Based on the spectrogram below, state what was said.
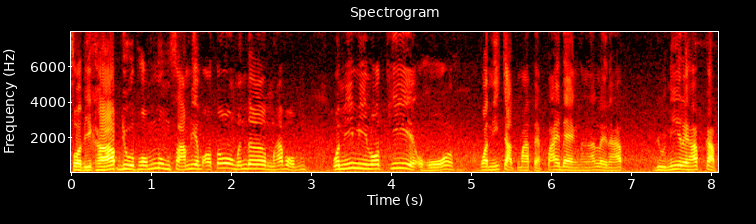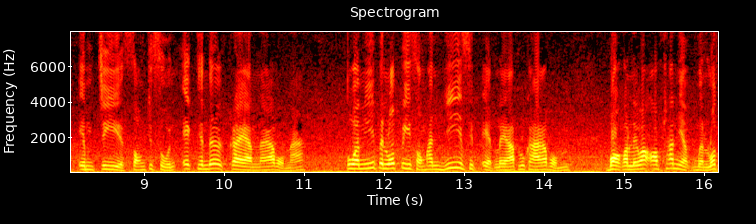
สวัสดีครับ อยู่ผมหนุ่มสามเหลี่ยมออโต้เหมือนเดิมครับผมวันนี้มีรถที่โอ้โห วันนี้จัดมาแต่ป้ายแดงทั้งนั้นเลยนะครับ อยู่นี่เลยครับกับ MG 2.0 Extender Grand นะครับผมนะ ตัวนี้เป็นรถปี 2021 เลยครับลูกค้าครับผมบอกกันเลยว่าออปชันเนี่ยเหมือนรถ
